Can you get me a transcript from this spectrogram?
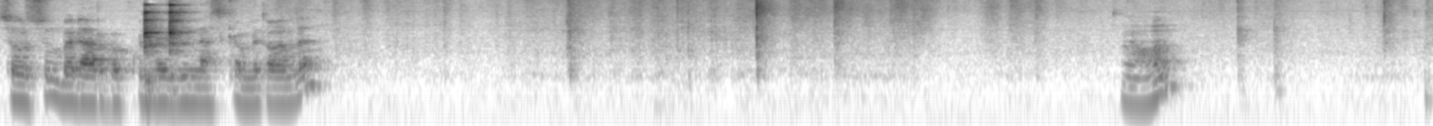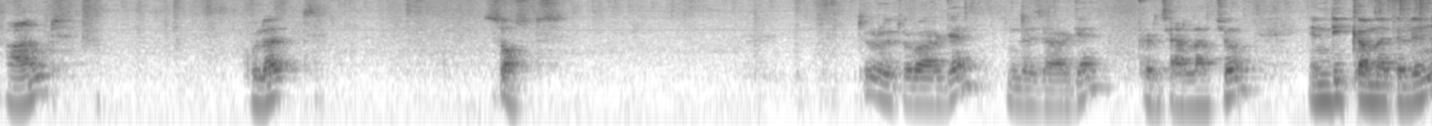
ሶሱን በዳር በኩል ለዚህ እናስቀምጠዋለን። አሁን አንድ ሁለት ሶስት ጥሩ ጥሩ አድርገን እንደዚህ አድርገን ቅርጽ ያላቸውን እንዲቀመጥልን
